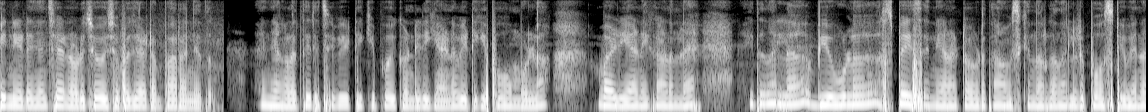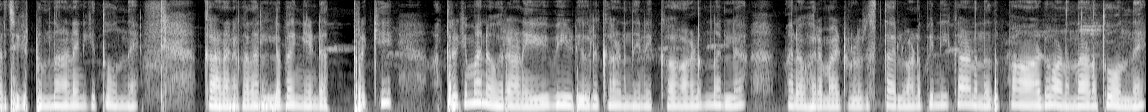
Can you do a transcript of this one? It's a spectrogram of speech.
പിന്നീട് ഞാൻ ചേട്ടനോട് ചോദിച്ചപ്പോൾ ചേട്ടൻ പറഞ്ഞത്. ഞങ്ങൾ തിരിച്ച് വീട്ടിലേക്ക് പോയിക്കൊണ്ടിരിക്കുകയാണ്. വീട്ടിലേക്ക് പോകുമ്പോഴുള്ള വഴിയാണ് ഈ കാണുന്നത് ഇത് നല്ല വ്യൂൾ സ്പേസ് തന്നെയാണ് കേട്ടോ. അവിടെ താമസിക്കുന്നവർക്ക് നല്ലൊരു പോസിറ്റീവ് എനർജി കിട്ടും എന്നാണ് എനിക്ക് തോന്നുന്നത് കാണാനൊക്കെ നല്ല ഭംഗിയുണ്ട്. അത്രയ്ക്ക് അത്രയ്ക്ക് മനോഹരമാണ് ഈ വീഡിയോയിൽ കാണുന്നതിനേക്കാളും നല്ല മനോഹരമായിട്ടുള്ളൊരു സ്ഥലമാണ്. പിന്നെ ഈ കാണുന്നത് പാടമാണെന്നാണ് തോന്നുന്നത്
